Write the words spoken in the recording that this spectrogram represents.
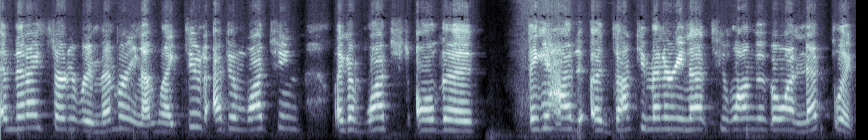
and then I started remembering I'm like, dude, I've been watching like I've watched all the they had a documentary not too long ago on Netflix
